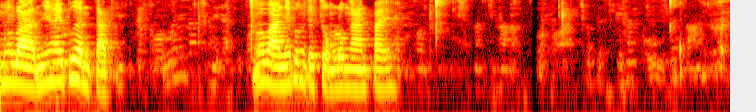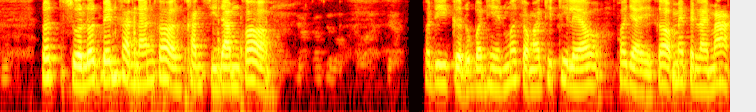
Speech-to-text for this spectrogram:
เมื่อวานนี้ให้เพื่อนตัด เมื่อวานนี้เพิ่งจะส่งโรงงานไป รถส่วนรถเบนซ์คันนั้นก็คันสีดำก็ พอดีเกิดอุบัติเหตุเมื่อสองอาทิตย์ที่แล้วพ่อใหญ่ก็ไม่เป็นไรมาก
